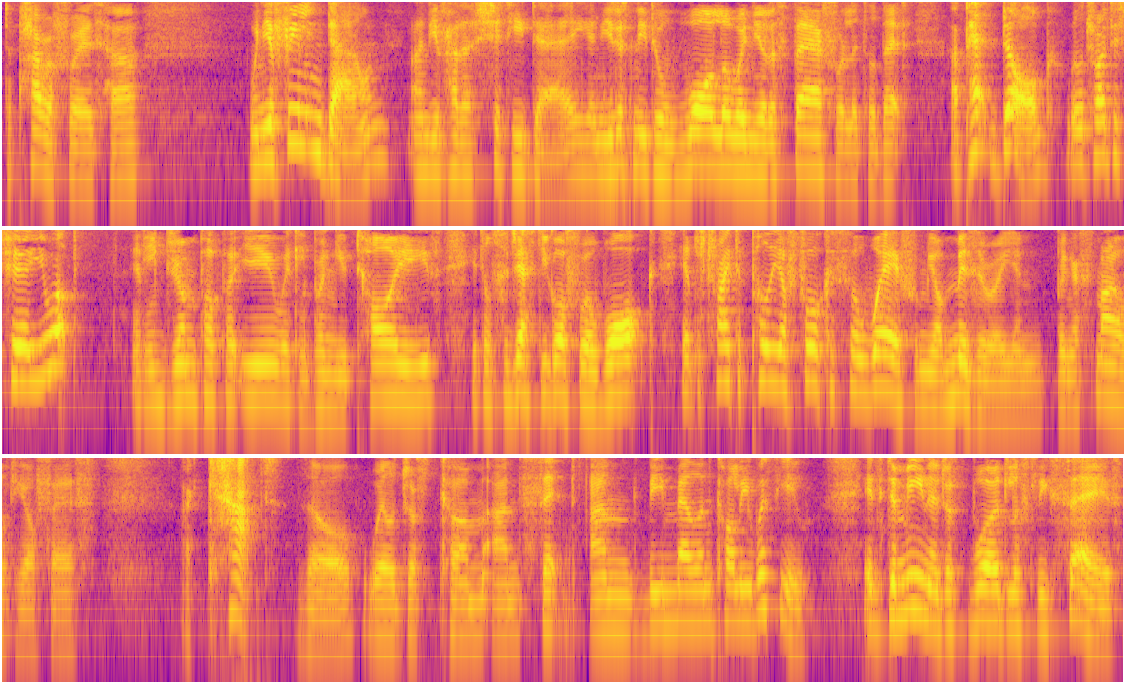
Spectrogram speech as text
To paraphrase her, when you're feeling down and you've had a shitty day and you just need to wallow in your despair for a little bit, a pet dog will try to cheer you up. It'll jump up at you, it'll bring you toys, it'll suggest you go for a walk, it'll try to pull your focus away from your misery and bring a smile to your face. A cat, though, will just come and sit and be melancholy with you. Its demeanour just wordlessly says,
